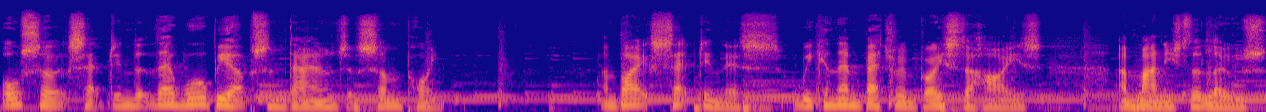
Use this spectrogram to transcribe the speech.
also accepting that there will be ups and downs at some point. And by accepting this, we can then better embrace the highs and manage the lows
